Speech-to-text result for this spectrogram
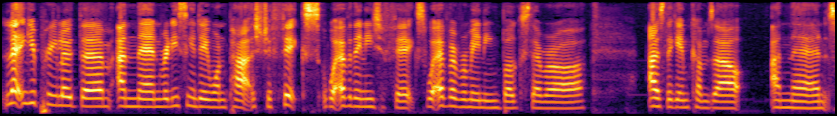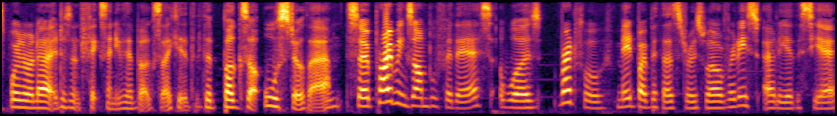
letting you preload them and then releasing a day one patch to fix whatever they need to fix whatever remaining bugs there are as the game comes out and then spoiler alert it doesn't fix any of the bugs. Like it, the bugs are all still there. So a prime example for this was redfall made by bethesda as well released earlier this year.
